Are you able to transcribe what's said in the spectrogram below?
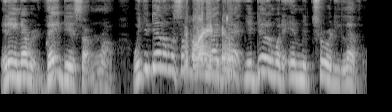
It ain't never they did something wrong. When you're dealing with somebody like that, you're dealing with an immaturity level.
